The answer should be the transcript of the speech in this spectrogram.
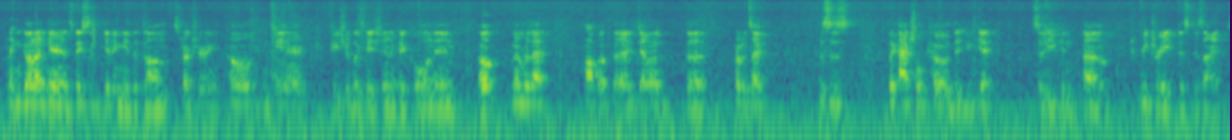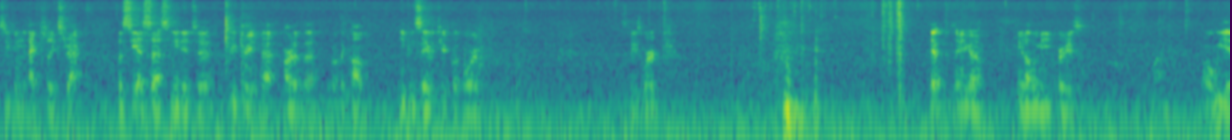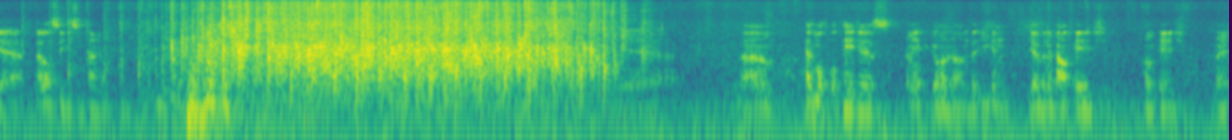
I can go down here and it's basically giving me the DOM structure, home, container, featured location, okay, cool. And then, oh, remember that pop-up that I demoed, the prototype? This is the actual code that you get so that you can um, recreate this design. So you can actually extract the CSS needed to recreate that part of the, of the comp. You can save it to your clipboard. So these work. yep, there you go. You get all the media queries. Oh yeah, that'll save you some time. yeah. Um, has multiple pages. I mean, I could go on and on, but you can, you have an about page, home page, right?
